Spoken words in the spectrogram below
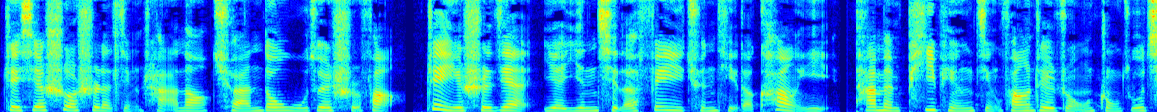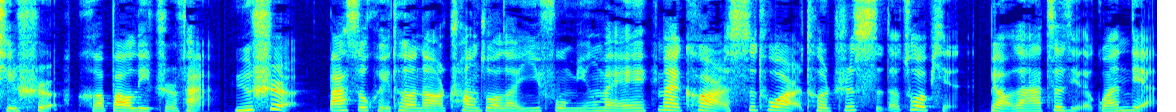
这些涉事的警察呢，全都无罪释放。这一事件也引起了非裔群体的抗议，他们批评警方这种种族歧视和暴力执法。于是，巴斯奎特呢，创作了一幅名为《迈克尔·斯图尔特之死》的作品，表达自己的观点。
